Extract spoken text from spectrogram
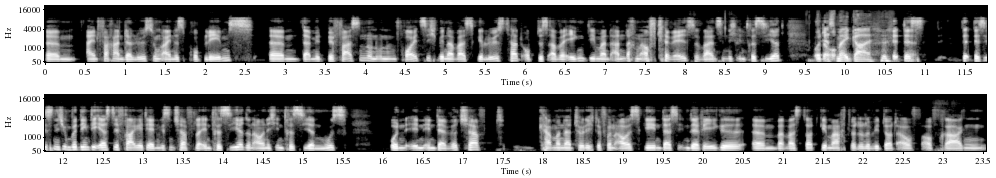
ähm, einfach an der Lösung eines Problems ähm, damit befassen und, und freut sich, wenn er was gelöst hat. Ob das aber irgendjemand anderen auf der Welt so wahnsinnig interessiert oder erstmal egal. Das, das ist nicht unbedingt die erste Frage, die ein Wissenschaftler interessiert und auch nicht interessieren muss. Und in, in der Wirtschaft kann man natürlich davon ausgehen, dass in der Regel, ähm, was dort gemacht wird oder wie dort auf, auf Fragen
